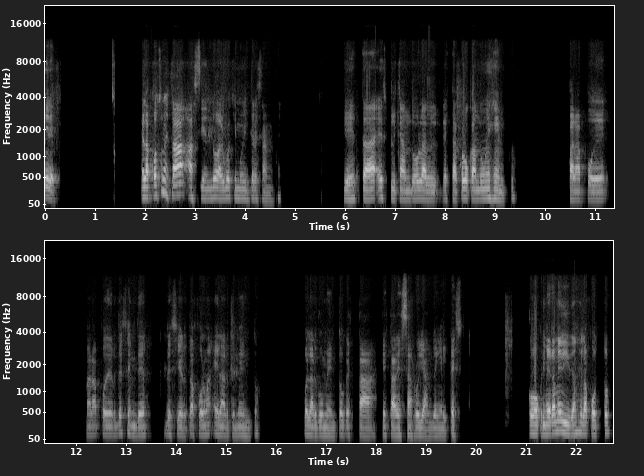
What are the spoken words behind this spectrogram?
Mire, el apóstol está haciendo algo aquí muy interesante y está explicando, está colocando un ejemplo para poder, para poder defender de cierta forma el argumento o el argumento que está, que está desarrollando en el texto. Como primera medida, el apóstol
